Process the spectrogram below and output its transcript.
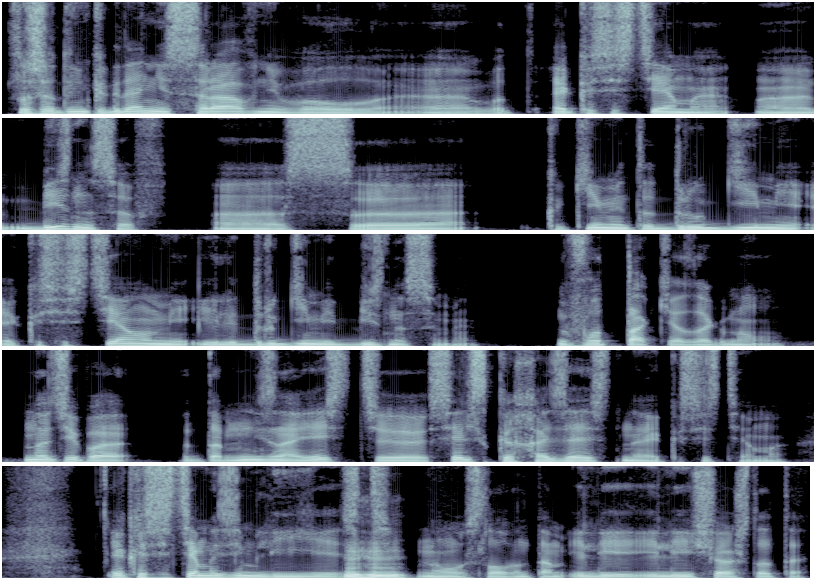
Слушай, а ты никогда не сравнивал э, вот экосистемы э, бизнесов э, с какими-то другими экосистемами или другими бизнесами? Вот так я загнул. Ну, типа, Там, не знаю, есть э, сельскохозяйственная экосистема, экосистема земли есть, Мгм. ну, условно, там, или, или еще что-то.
